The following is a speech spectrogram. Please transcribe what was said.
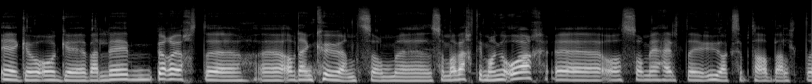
Jeg er òg eh, veldig berørt eh, av den køen som, eh, som, har vært i mange år, eh, og som er helt eh, uakseptabelt.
